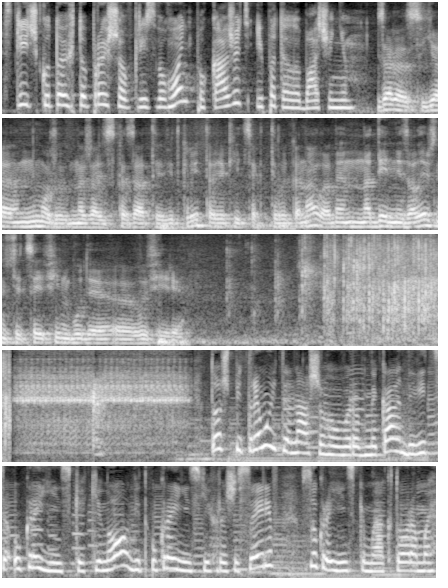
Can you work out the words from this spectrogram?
Стрічку Той, хто пройшов крізь вогонь, покажуть і по телебаченню. Зараз я не можу, на жаль, сказати відкрито, який це телеканал, але на День Незалежності цей фільм буде е, в ефірі. Тож підтримуйте нашого виробника, дивіться українське кіно від українських режисерів з українськими акторами.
